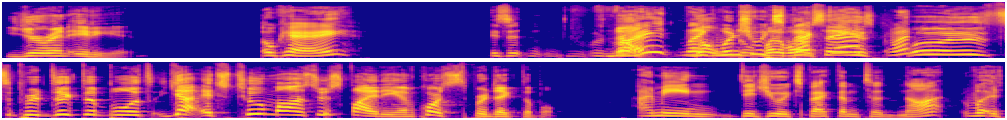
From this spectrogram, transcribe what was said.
you're an idiot. Okay. Is it No, right? Like, no, wouldn't you expect what I'm saying that? is, What? "Oh, it's predictable. It's yeah, it's two monsters fighting. Of course, it's predictable. I mean, did you expect them to not? Would,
